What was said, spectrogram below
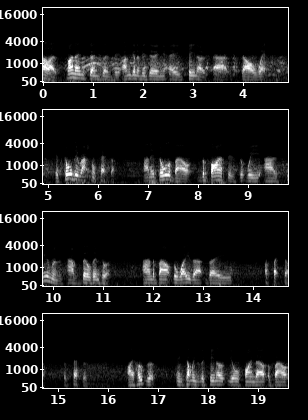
Hello, my name is James Lyndsay. I'm going to be doing a keynote at STARWEST. It's called The Irrational Tester, and it's all about the biases that we as humans have built into us and about the way that they affect us as testers. I hope that in coming to the keynote, you'll find out about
